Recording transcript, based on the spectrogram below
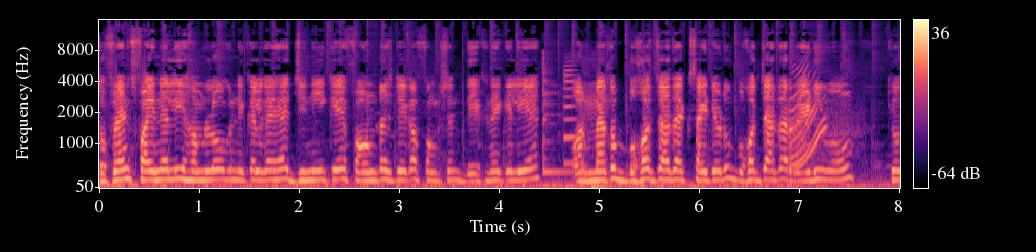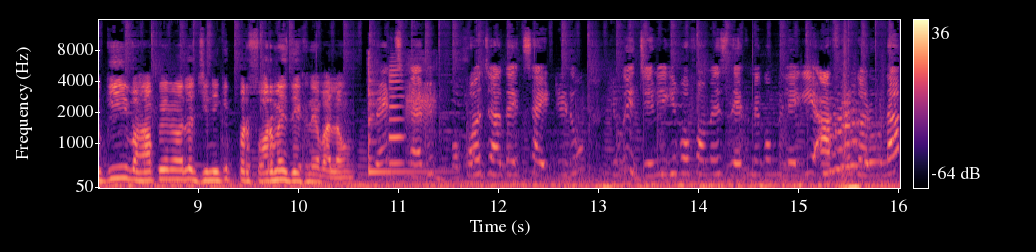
तो फ्रेंड्स फाइनली हम लोग निकल गए हैं जिनी के फाउंडर्स डे का फ़ंक्शन देखने के लिए। और मैं तो बहुत ज़्यादा एक्साइटेड हूँ बहुत ज़्यादा रेडी हुआ हूँ क्योंकि वहाँ पे मैं मतलब जिनी की परफॉर्मेंस देखने वाला हूँ। फ्रेंड्स मैं भी बहुत ज़्यादा एक्साइटेड हूँ क्योंकि जिनी की परफॉर्मेंस देखने को मिलेगी। आफ्टर कोरोना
